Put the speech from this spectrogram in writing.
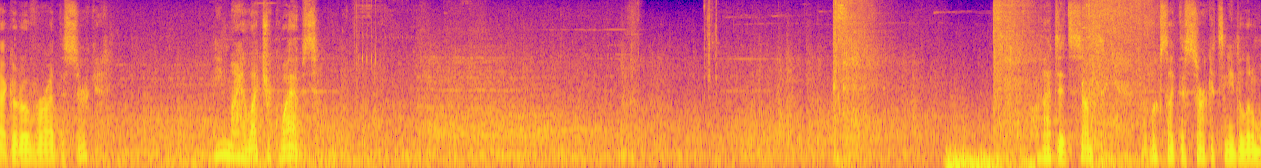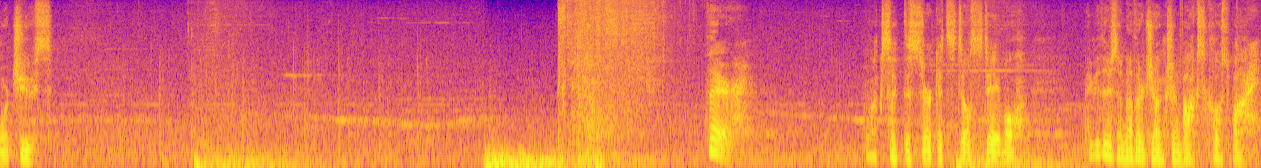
I could override the circuit. Need my electric webs. Well, that did something. It looks like the circuits need a little more juice. There. Looks like the circuit's still stable. Maybe there's another junction box close by.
